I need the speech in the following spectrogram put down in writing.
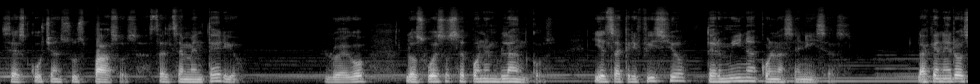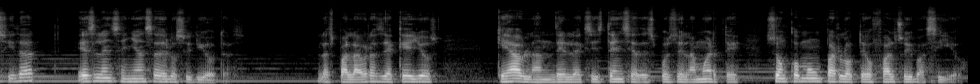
Se escuchan sus pasos hasta el cementerio. Luego los huesos se ponen blancos y el sacrificio termina con las cenizas. La generosidad es la enseñanza de los idiotas. Las palabras de aquellos que hablan de la existencia después de la muerte son como un parloteo falso y vacío.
